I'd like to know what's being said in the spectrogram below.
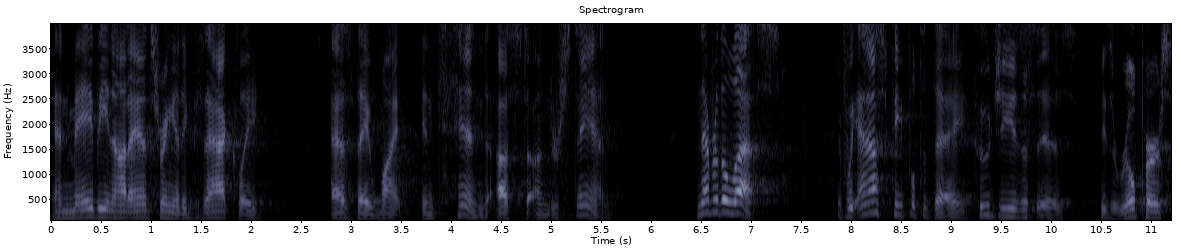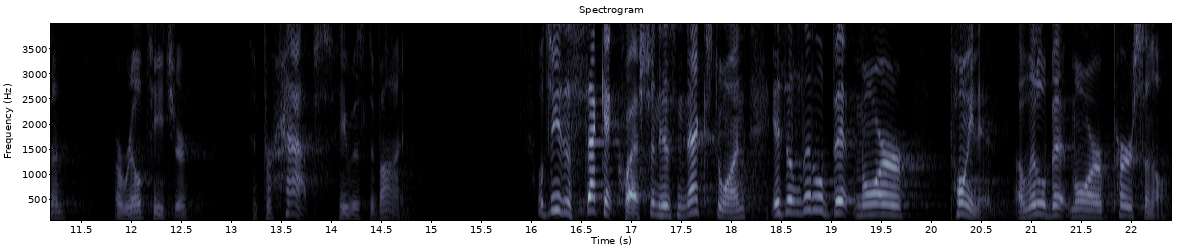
and maybe not answering it exactly as they might intend us to understand. Nevertheless, if we ask people today who Jesus is, he's a real person, a real teacher, and perhaps he was divine. Well, Jesus' second question, his next one, is a little bit more pointed, a little bit more personal.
